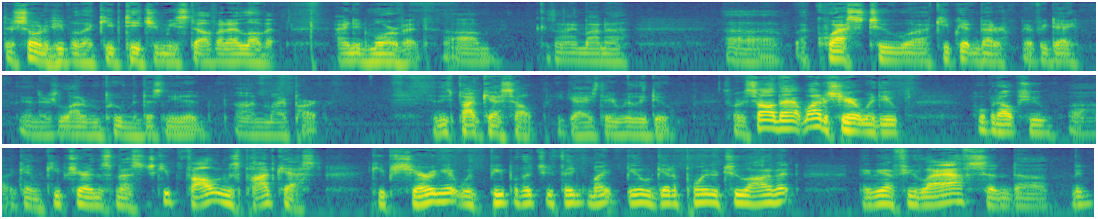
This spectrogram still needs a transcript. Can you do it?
there's so many people that keep teaching me stuff, and I love it. I need more of it because um, I'm on a uh, a quest to uh, keep getting better every day, and there's a lot of improvement that's needed on my part. And these podcasts help you guys; they really do. So when I saw that, wanted to share it with you. Hope it helps you. Uh, again, keep sharing this message. Keep following this podcast. Keep sharing it with people that you think might be able to get a point or two out of it. Maybe have a few laughs and uh, maybe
